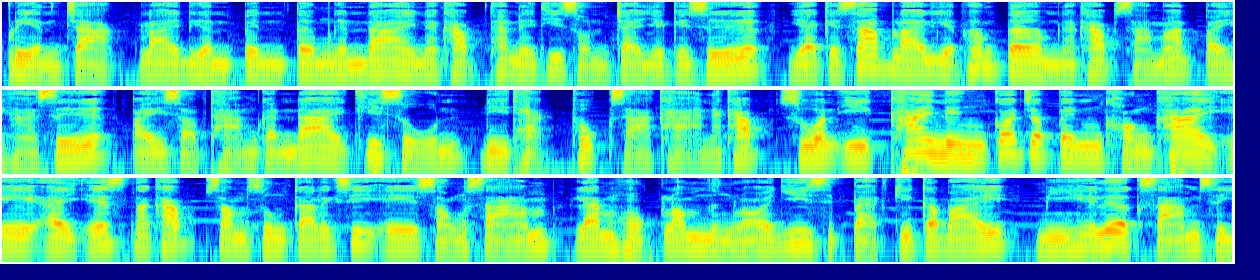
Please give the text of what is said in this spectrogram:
เปลี่ยนจากรายเดือนเป็นเติมเงินได้นะครับ ถ้าในที่สนใจอยากจะซื้อ อยากจะทราบรายละเอียดเพิ่มเติมนะครับ สามารถไปหาซื้อไปสอบถามกันได้ที่ศูนย์ d t แททุกสาขานะครับ ส่วนอีกค่ายหนึ่งก็จะเป็นของค่าย AIS นะครับ Samsung Galaxy A23 แรม6ลอม128 g b มีให้เลือก 3 สี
